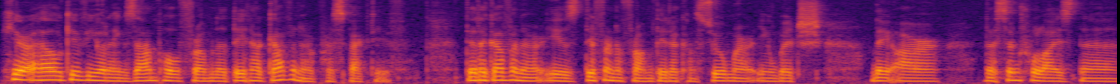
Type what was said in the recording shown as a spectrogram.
Here I'll give you an example from the data governor perspective. Data governor is different from data consumer in which they are the centralized uh,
